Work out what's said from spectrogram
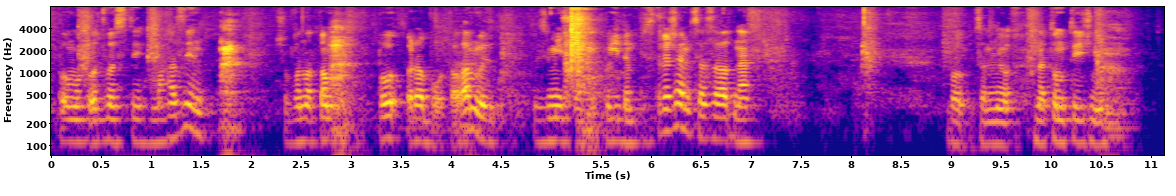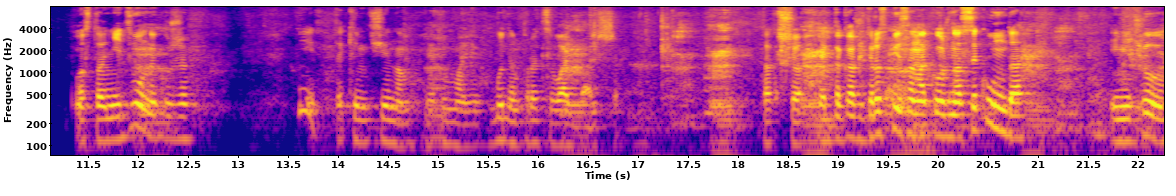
допомогла відвести магазин, щоб вона там поработала. Ми з Мішою поїдемо підстрижемося заодно. Бо це нього на тому тижні останній дзвоник уже. І таким чином, я думаю, будемо працювати далі. Так що, як то кажуть, розписана кожна секунда і нічого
